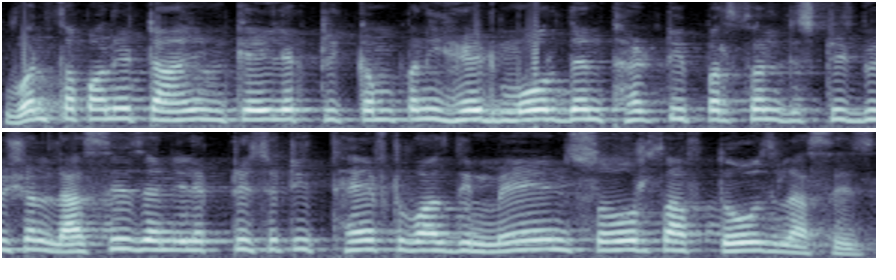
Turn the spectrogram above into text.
Once upon a time, K Electric Company had more than 30% distribution losses and electricity theft was the main source of those losses.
